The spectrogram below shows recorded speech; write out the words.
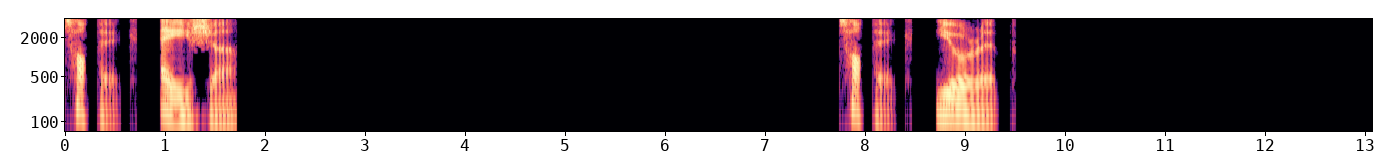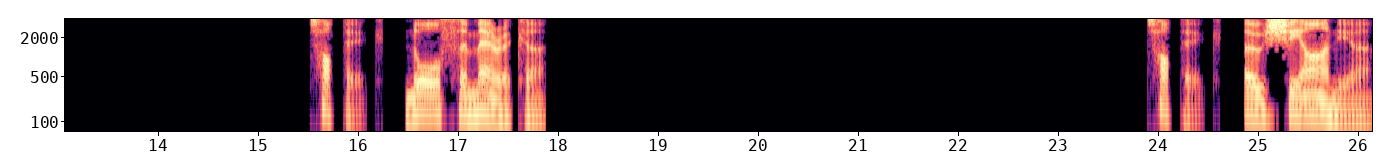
Topic: Asia. Topic: Europe. Topic: North America. Topic: Oceania.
